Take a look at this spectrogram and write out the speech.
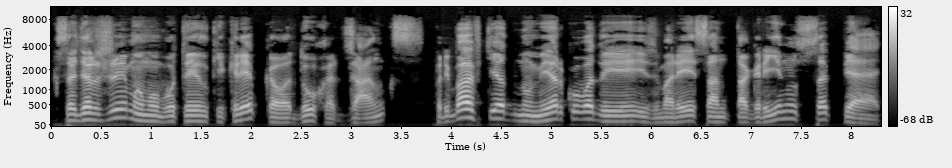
К содержимому бутылки крепкого духа Джанкс прибавьте одну мерку воды из морей Санта-Гринуса 5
